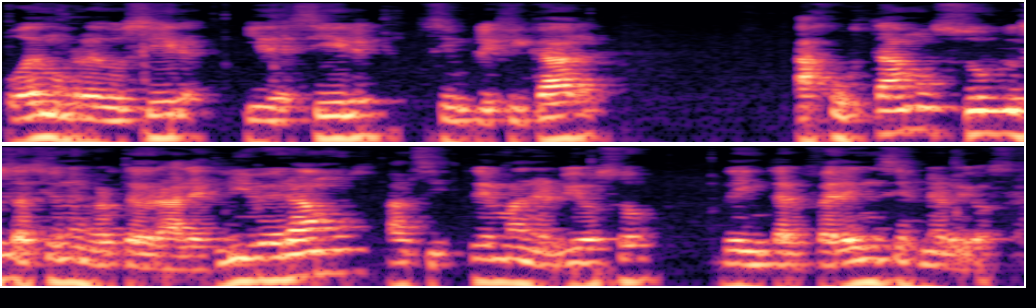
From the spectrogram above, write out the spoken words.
podemos reducir y decir, simplificar, ajustamos subluxaciones vertebrales, liberamos al sistema nervioso de interferencias nerviosas.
